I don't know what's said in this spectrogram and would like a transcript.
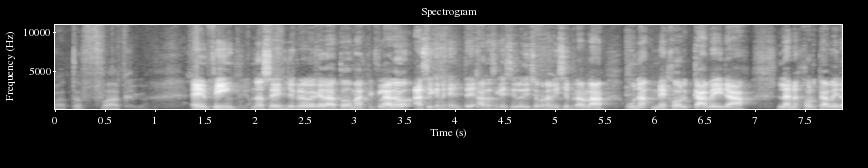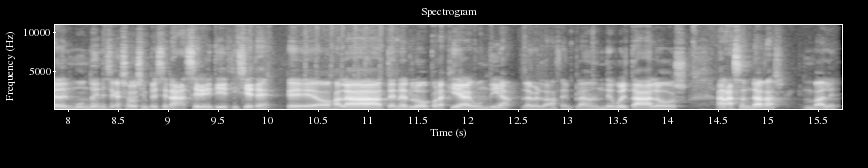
What the fuck. En fin, no sé, yo creo que queda todo más que claro. Así que, mi gente, ahora sí que sí lo he dicho, para mí siempre habrá una mejor cabera, la mejor cabera del mundo. Y en este caso siempre será Serenity 17. Que ojalá tenerlo por aquí algún día, la verdad. En plan, de vuelta a los a las andadas, ¿vale?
